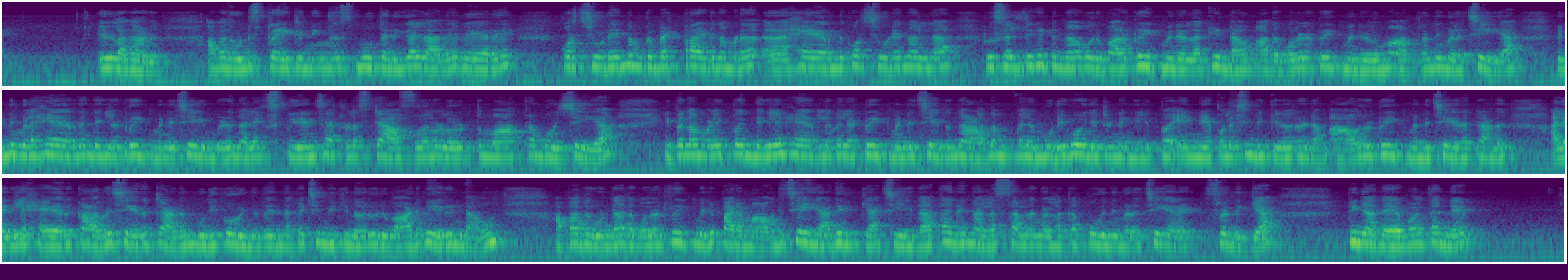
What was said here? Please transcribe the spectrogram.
ഉള്ളതാണ്. അപ്പോൾ അതുകൊണ്ട് സ്ട്രൈറ്റനിങ് സ്മൂത്തനിങ് അല്ലാതെ വേറെ കുറച്ചുകൂടെ നമുക്ക് ബെറ്റർ ആയിട്ട് നമ്മുടെ ഹെയറിന് കുറച്ചുകൂടെ നല്ല റിസൾട്ട് കിട്ടുന്ന ഒരുപാട് ട്രീറ്റ്മെന്റുകളൊക്കെ ഉണ്ടാവും. അതുപോലുള്ള ട്രീറ്റ്മെന്റുകൾ മാത്രം നിങ്ങൾ ചെയ്യുക. പിന്നെ നിങ്ങൾ ഹെയറിന് എന്തെങ്കിലും ട്രീറ്റ്മെന്റ് ചെയ്യുമ്പോൾ നല്ല എക്സ്പീരിയൻസ് ആയിട്ടുള്ള സ്റ്റാഫുകൾ ഉള്ളിടത്ത് മാത്രം പോയി ചെയ്യുക. ഇപ്പം നമ്മളിപ്പോൾ എന്തെങ്കിലും ഹെയറിൽ വല്ല ട്രീറ്റ്മെന്റ് ചെയ്ത് നാളെ നമുക്ക് വല്ല മുടി കൊഴിഞ്ഞിട്ടുണ്ടെങ്കിൽ ഇപ്പോൾ എന്നെ പോലെ ചിന്തിക്കുന്നവരുണ്ടാവും. ആ ഒരു ട്രീറ്റ്മെന്റ് ചെയ്തിട്ടാണ് അല്ലെങ്കിൽ ഹെയർ കളർ ചെയ്തിട്ടാണ് മുടി കൊഴിഞ്ഞത് എന്നൊക്കെ ചിന്തിക്കുന്നവർ ഒരുപാട് പേരുണ്ടാവും. അപ്പോൾ അതുകൊണ്ട് അതുപോലെ ട്രീറ്റ്മെന്റ് പരമാവധി ചെയ്യാതിരിക്കുക. ചെയ്താൽ തന്നെ നല്ല സ്ഥലങ്ങളിലൊക്കെ പോയി നിങ്ങൾ ചെയ്യാനായിട്ട് ശ്രദ്ധിക്കുക. പിന്നെ അതേപോലെ തന്നെ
